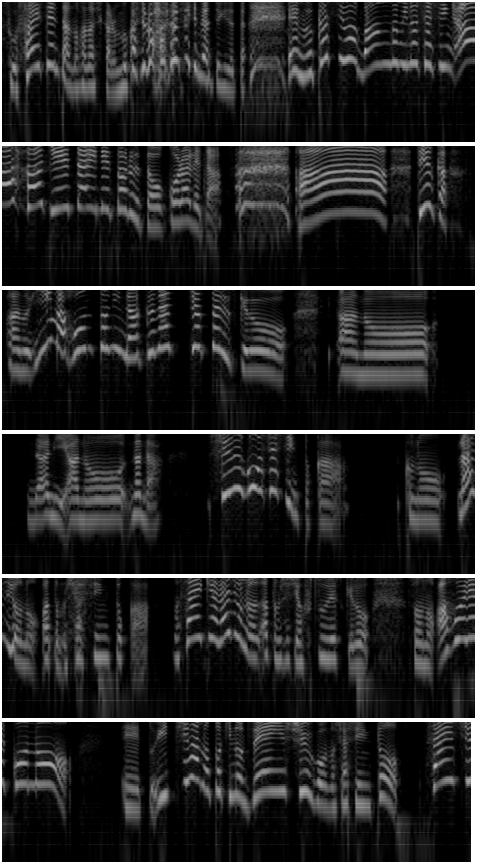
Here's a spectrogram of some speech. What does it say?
すごい最先端の話から昔の話になってきちゃった。え、昔は番組の写真、あー携帯で撮ると怒られた。あーっていうか、あの、今本当になくなっちゃったんですけど、あのー何あのーなんだ、集合写真とか、このラジオの後の写真とか、まあ、最近はラジオの後の写真は普通ですけど、そのアフレコの、えっ、と、1話の時の全員集合の写真と、最終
